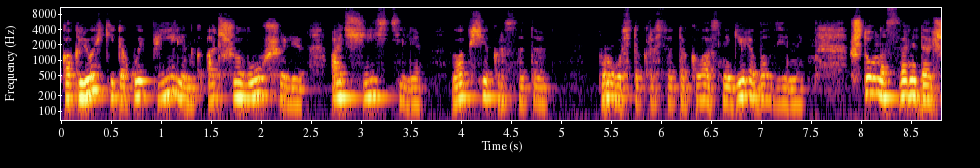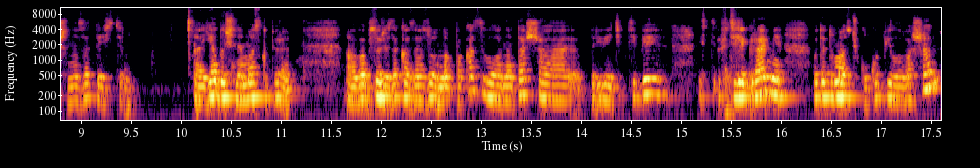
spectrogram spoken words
Как легкий такой пилинг. Отшелушили, очистили. Вообще красота. Просто красота. Классный гель, обалденный. Что у нас с вами дальше на затесте? А, яблочная маска пюре. А, в обзоре заказа Озон показывала Наташа, приветик тебе, в Телеграме вот эту масочку купила в Ашан.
